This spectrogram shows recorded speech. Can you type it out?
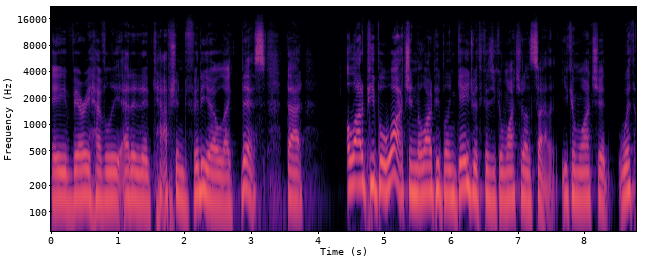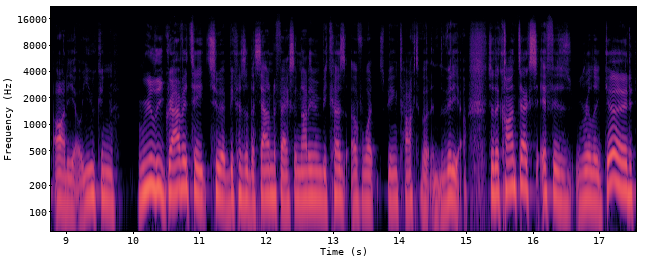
a very heavily edited captioned video like this that a lot of people watch and a lot of people engage with because you can watch it on silent. You can watch it with audio. You can really gravitate to it because of the sound effects and not even because of what's being talked about in the video. So the context, if is really good,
